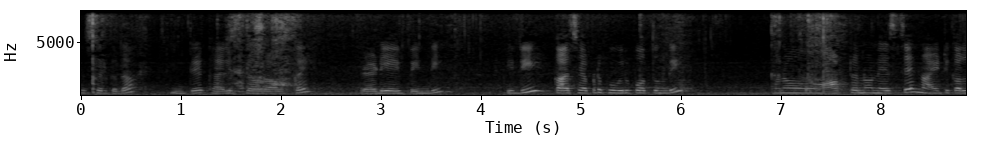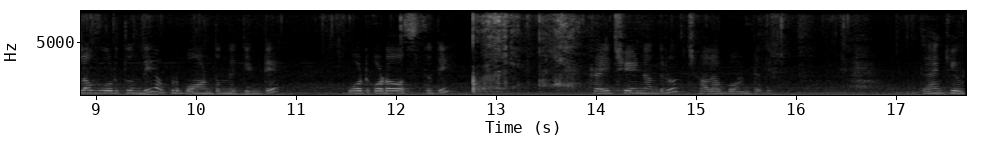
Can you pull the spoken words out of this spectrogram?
చూసారు కదా? ఇంతే కాలీఫ్లవర్ ఆవకాయ రెడీ అయిపోయింది. ఇది కాసేపటికి ఊరిపోతుంది. మనం ఆఫ్టర్నూన్ వేస్తే నైట్ కల్లా ఊరుతుంది. అప్పుడు బాగుంటుంది తింటే. ఓటు కూడా వస్తుంది. ట్రై చేయండి అందరూ. చాలా బాగుంటుంది. థ్యాంక్ యూ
